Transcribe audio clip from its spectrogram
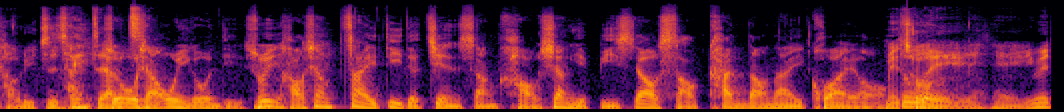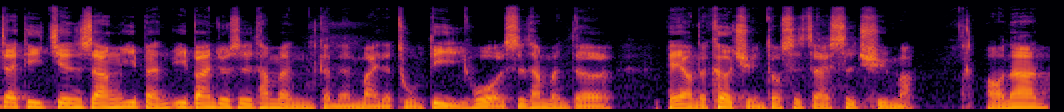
考虑自哎产这样。所以我想要问一个问题，所以好像在地的建商好像也比较少看到那一块哦。没错，对，哎，因为在地建商一般一般就是他们可能买的土地，或者是他们的培养的客群都是在市区嘛。哦，那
